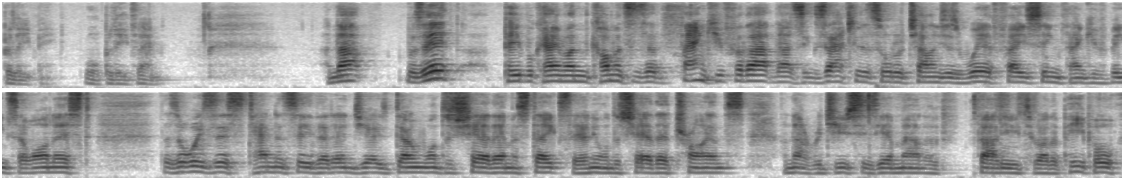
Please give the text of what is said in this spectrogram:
believe me, or believe them. And that was it. People came on comments and said, Thank you for that. That's exactly the sort of challenges we're facing. Thank you for being so honest. there's always this tendency that NGOs don't want to share their mistakes, they only want to share their triumphs, and that reduces the amount of value to other people.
